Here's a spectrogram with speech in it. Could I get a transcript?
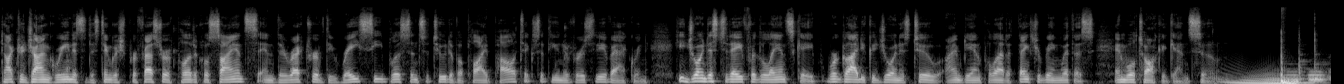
Dr. John Green is a distinguished professor of political science and director of the Ray C. Bliss Institute of Applied Politics at the University of Akron. He joined us today for The Landscape. We're glad you could join us too. I'm Dan Paletta. Thanks for being with us, and we'll talk again soon.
